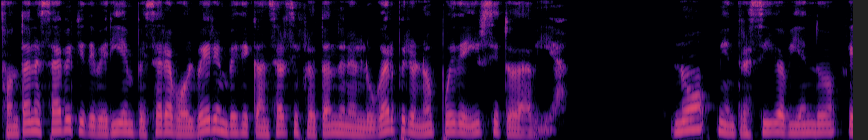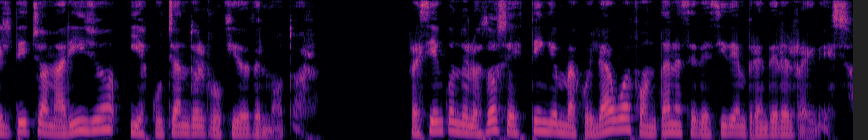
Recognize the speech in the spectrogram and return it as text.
Fontana sabe que debería empezar a volver en vez de cansarse flotando en el lugar, pero no puede irse todavía. No mientras siga viendo el techo amarillo y escuchando el rugido del motor. Recién cuando los dos se extinguen bajo el agua, Fontana se decide a emprender el regreso.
